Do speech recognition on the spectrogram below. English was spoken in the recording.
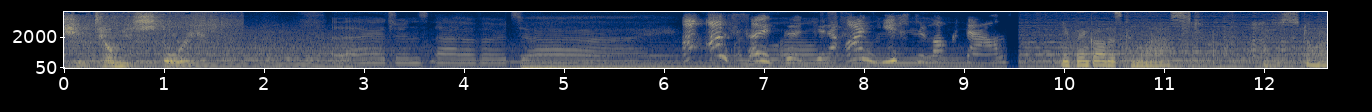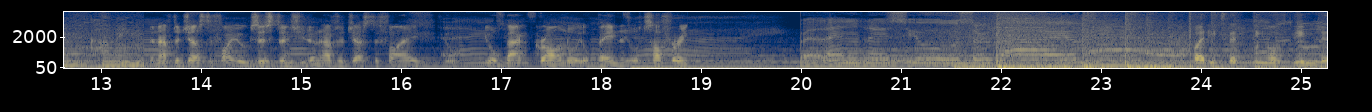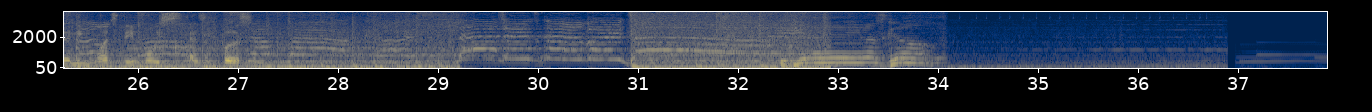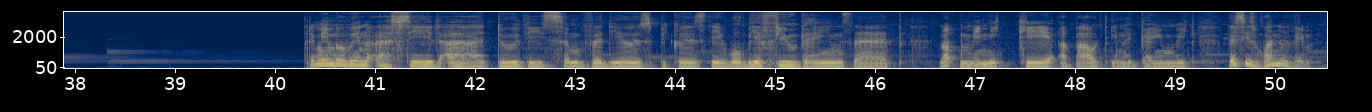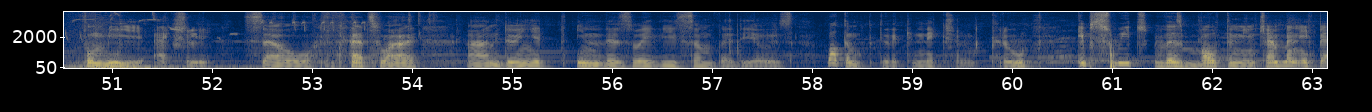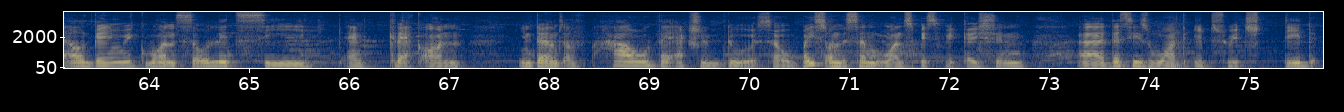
want you to tell me a story. Legends never die. I- I'm so good, you know. I'm used to lockdowns. You think all this can last? There's a storm coming. You don't have to justify your existence. You don't have to justify your, your background or your pain or your suffering. Relentless, you survive. but it's the thing of them learning what's their voice as a person. Okay, let's go. Remember when I said I do these some videos because there will be a few games that not many care about in a game week. This is one of them for me actually. So that's why I'm doing it in this way, these some videos. Welcome to the Connection crew. Ipswich vs Bolton in Champion FPL Game Week 1. So let's see and crack on in terms of how they actually do. So, based on the Sim 1 specification, uh, this is what Ipswich did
